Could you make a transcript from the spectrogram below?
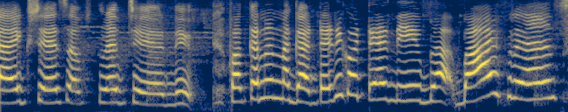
లైక్ షేర్ సబ్స్క్రైబ్ చేయండి. పక్కనున్న గంటని కొట్టండి. Bye friends.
